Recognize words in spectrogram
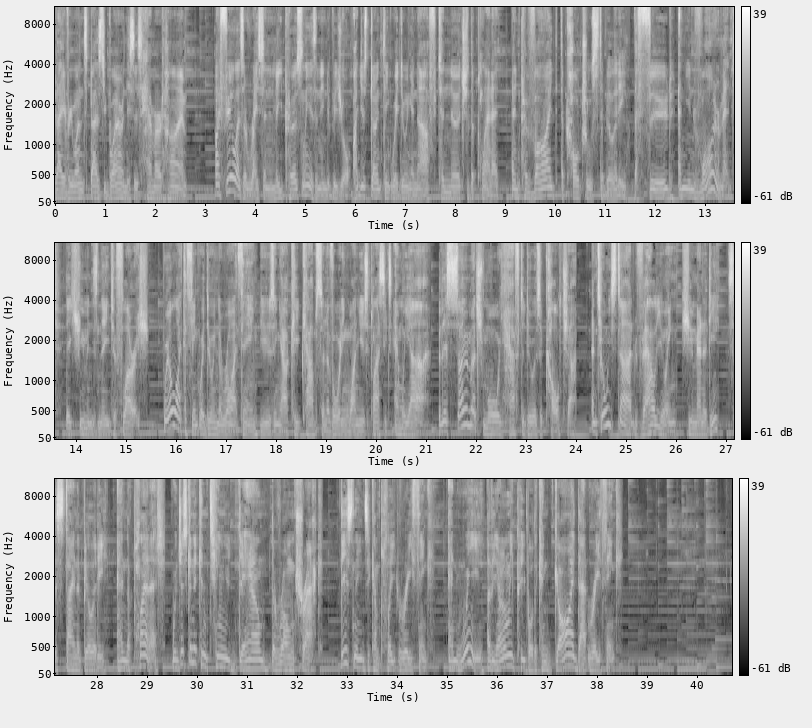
G'day everyone, it's Baz Du Bois and this is Hammer at Home. I feel as a race and me personally as an individual, I just don't think we're doing enough to nurture the planet and provide the cultural stability, the food and the environment that humans need to flourish. We all like to think we're doing the right thing, using our keep cups and avoiding one use plastics, and we are. But there's so much more we have to do as a culture. Until we start valuing humanity, sustainability, and the planet, we're just going to continue down the wrong track. This needs a complete rethink, and we are the only people that can guide that rethink.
